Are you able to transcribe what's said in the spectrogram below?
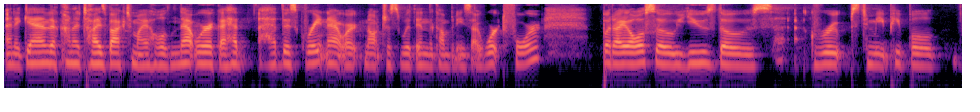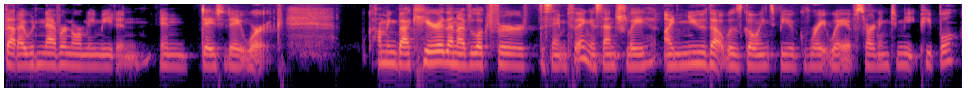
And again, that kind of ties back to my whole network. I had, I had this great network, not just within the companies I worked for, but I also use those groups to meet people that I would never normally meet in in day to day work coming back here, then I've looked for the same thing essentially. I knew that was going to be a great way of starting to meet people.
